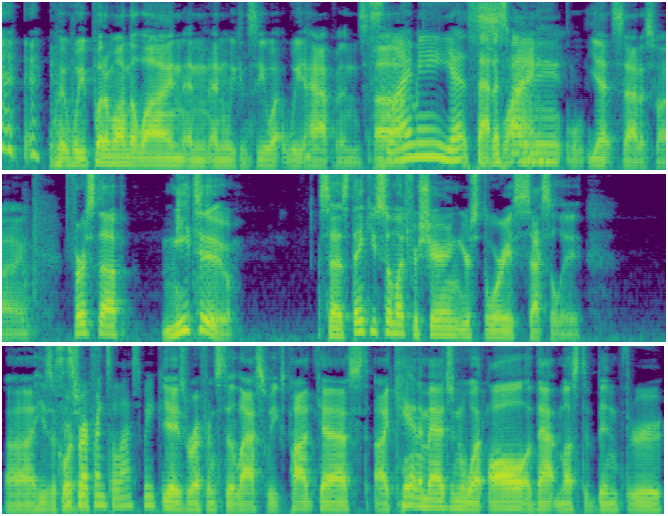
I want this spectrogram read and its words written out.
we, we put them on the line and, and we can see what we happens. Uh, Slimy yet satisfying. Slimy yet satisfying. First up, Me Too says, Thank you so much for sharing your story, Cecily. Uh, he's, of Is course, reference to last week? yeah, he's reference to last week's podcast. I can't imagine what all of that must have been through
